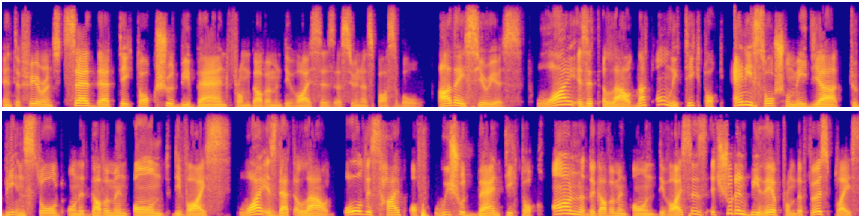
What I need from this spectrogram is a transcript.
interference said that TikTok should be banned from government devices as soon as possible. Are they serious? Why is it allowed, not only TikTok, any social media to be installed on a government owned device? Why is that allowed? All this hype of we should ban TikTok on the government owned devices, it shouldn't be there from the first place.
